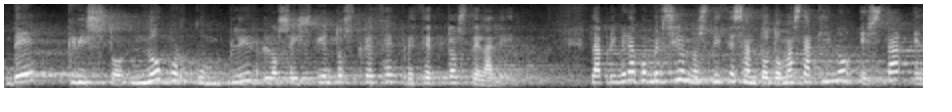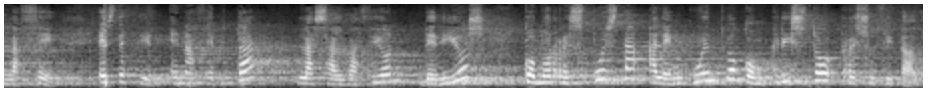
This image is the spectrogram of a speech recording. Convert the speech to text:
de Cristo, no por cumplir los 613 preceptos de la ley. La primera conversión, nos dice Santo Tomás de Aquino, está en la fe, es decir, en aceptar la salvación de Dios como respuesta al encuentro con Cristo resucitado.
